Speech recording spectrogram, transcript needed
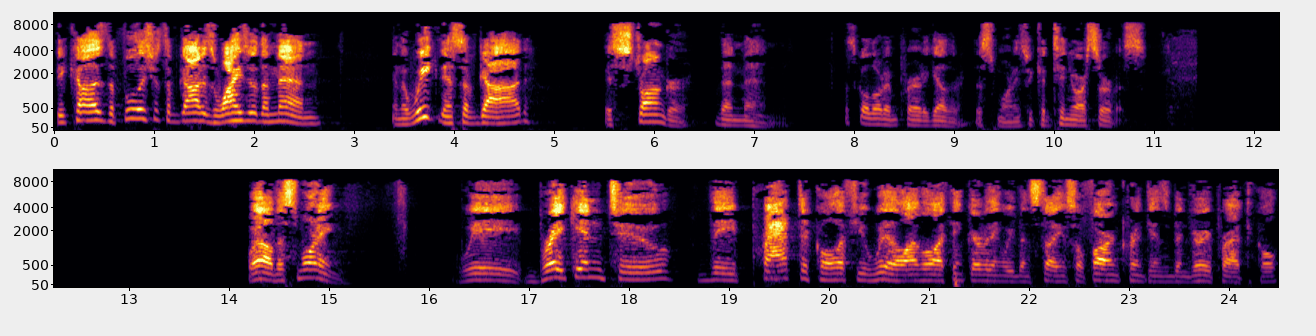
because the foolishness of God is wiser than men, and the weakness of God is stronger than men. Let's go, Lord, in prayer together this morning as we continue our service. Well, this morning we break into the practical, if you will, although I think everything we've been studying so far in Corinthians has been very practical.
